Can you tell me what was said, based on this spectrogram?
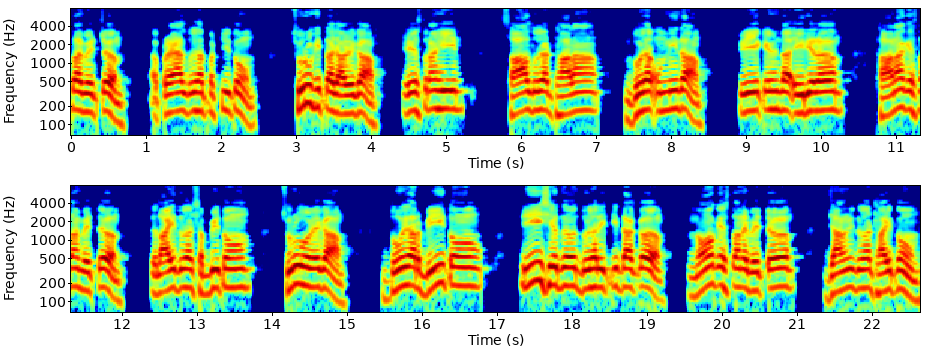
ਦਾ ਵਿੱਚ, ਅਪ੍ਰੈਲ 2025 ਤੋਂ ਸ਼ੁਰੂ ਕੀਤਾ ਜਾਵੇਗਾ। ਇਸ ਤਰ੍ਹਾਂ ਹੀ ਸਾਲ 2018 2019 ਦਾ ਪੇ ਕਿਵੇਂ ਦਾ ਏਰੀਅਰ 18 ਕਿਸ਼ਤਾਂ ਵਿੱਚ ਜੁਲਾਈ 2026 ਤੋਂ ਸ਼ੁਰੂ ਹੋਵੇਗਾ। 2020 ਤੋਂ 30 ਛੇ ਦੋ- 2021 ਤੱਕ 9 ਕਿਸ਼ਤਾਂ ਦੇ ਵਿੱਚ ਜਨਵਰੀ 2028 ਤੋਂ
